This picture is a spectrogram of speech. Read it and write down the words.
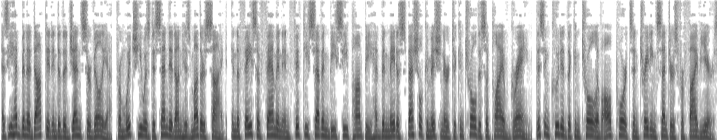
as he had been adopted into the gens Servilia, from which he was descended on his mother's side. In the face of famine in 57 BC, Pompey had been made a special commissioner to control the supply of grain, this included the control of all ports and trading centers for five years.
